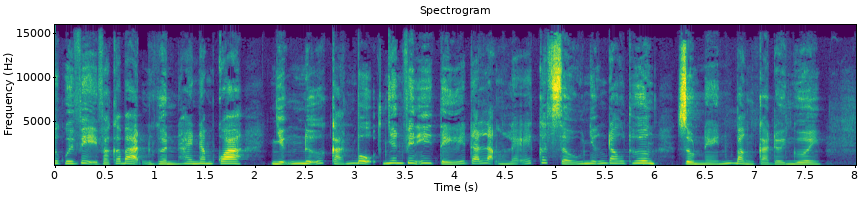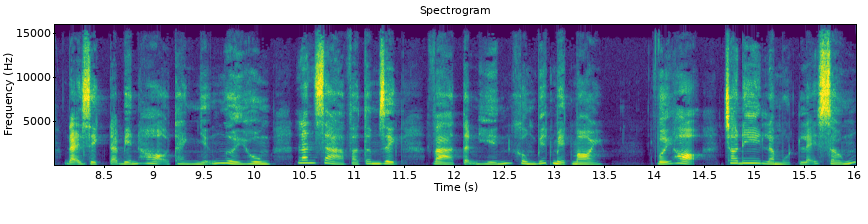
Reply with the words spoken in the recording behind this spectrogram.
Thưa quý vị và các bạn, gần 2 năm qua, những nữ cán bộ, nhân viên y tế đã lặng lẽ cất giấu những đau thương dồn nén bằng cả đời người. Đại dịch đã biến họ thành những người hùng, lan xả vào tâm dịch và tận hiến không biết mệt mỏi. Với họ, cho đi là một lẽ sống,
